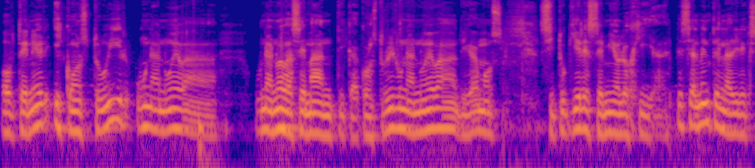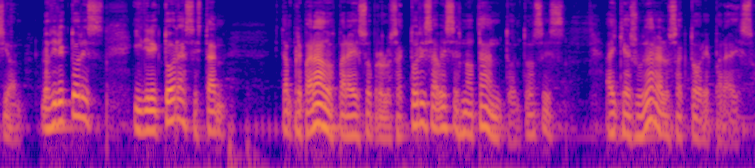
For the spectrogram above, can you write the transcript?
obtener y construir una nueva, una nueva semántica, construir una nueva, digamos, si tú quieres, semiología, especialmente en la dirección. Los directores y directoras están, están preparados para eso, pero los actores a veces no tanto. Entonces hay que ayudar a los actores para eso,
